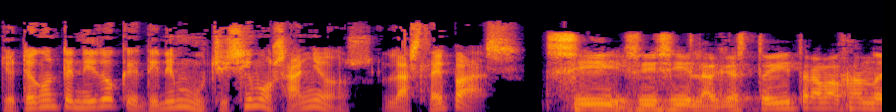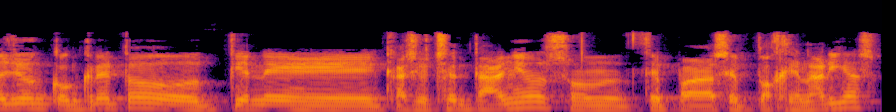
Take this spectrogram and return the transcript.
yo tengo entendido que tienen muchísimos años, las cepas. Sí, sí, sí. La que estoy trabajando yo en concreto tiene casi 80 años, son cepas septuagenarias.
